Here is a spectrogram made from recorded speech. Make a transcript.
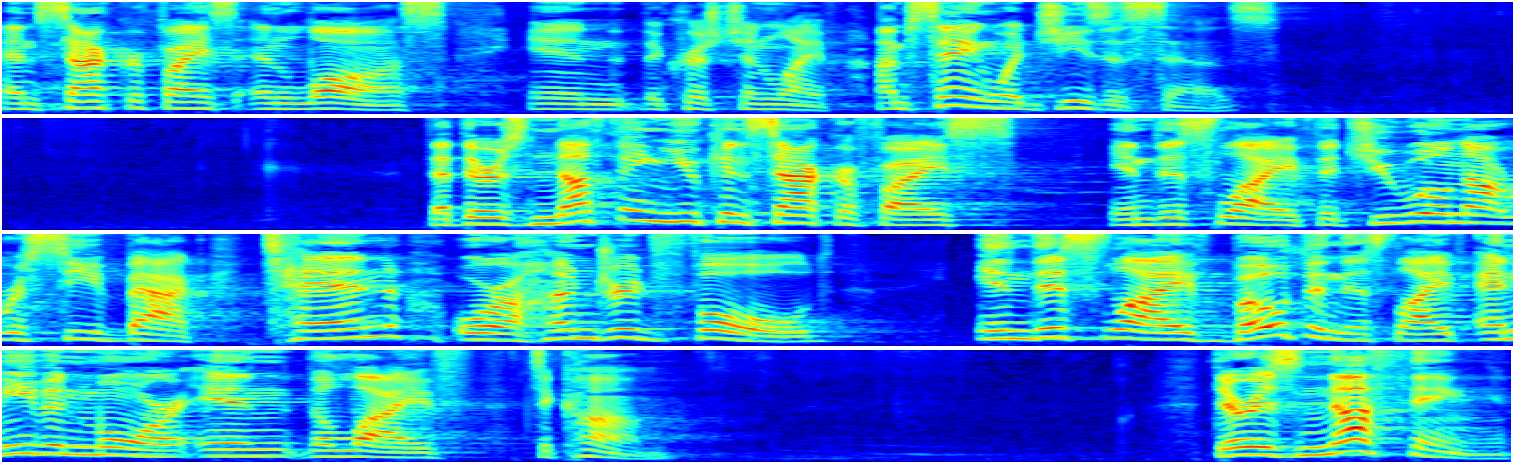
and sacrifice and loss in the Christian life. I'm saying what Jesus says that there is nothing you can sacrifice in this life that you will not receive back 10 or a hundredfold in this life, both in this life and even more in the life to come. There is nothing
